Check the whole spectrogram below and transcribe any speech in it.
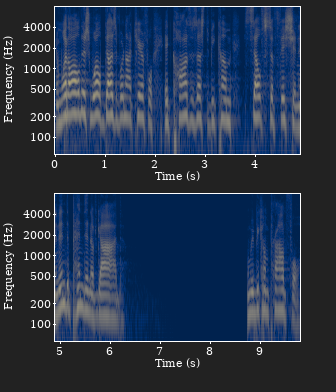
And what all this wealth does, if we're not careful, it causes us to become self sufficient and independent of God. And we become proudful.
